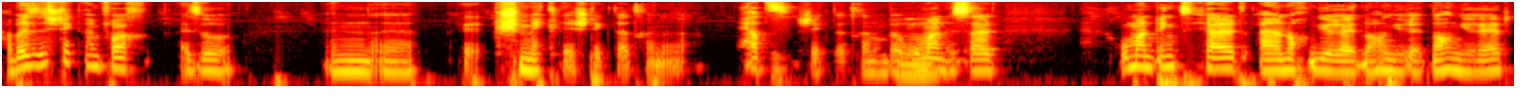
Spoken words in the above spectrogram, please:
Aber es steckt einfach, also ein äh, Geschmäckle steckt da drin, Herz steckt da drin. Und bei Mhm. Roman ist halt, Roman denkt sich halt, ah, noch ein Gerät, noch ein Gerät, noch ein Gerät.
